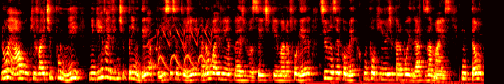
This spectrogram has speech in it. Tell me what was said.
não é algo que vai te punir, ninguém vai vir te prender, a polícia cetogênica não vai vir atrás de você e te queimar na fogueira se você comer um pouquinho de carboidratos a mais. Então,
